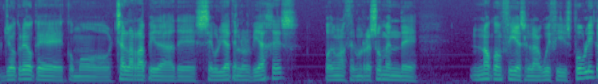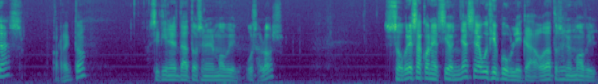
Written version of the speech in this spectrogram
yo creo que como charla rápida de seguridad en los viajes, podemos hacer un resumen de no confíes en las wifi públicas, ¿Correcto? si tienes datos en el móvil, úsalos. Sobre esa conexión, ya sea wifi pública o datos en el móvil,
